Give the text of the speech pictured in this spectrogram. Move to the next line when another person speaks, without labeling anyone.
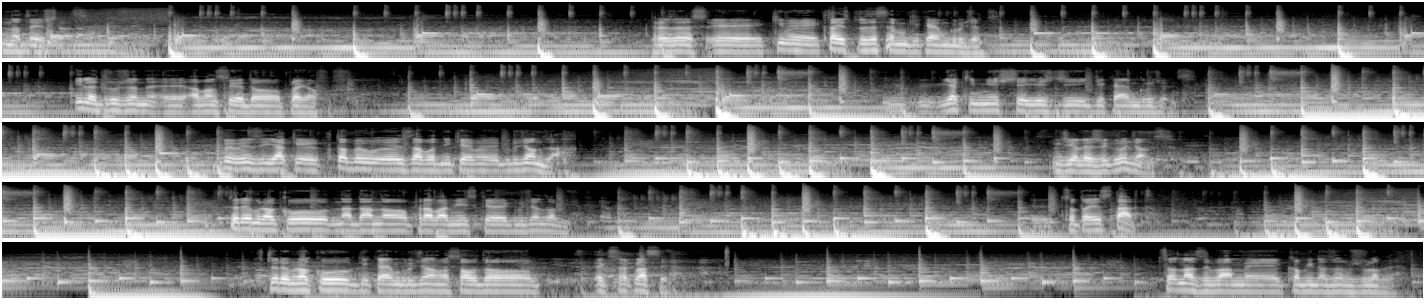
No to jeszcze raz. Prezes, y, kim, kto jest prezesem GKM Grudziądz? Ile drużyn y, awansuje do playoffów? W- jakim mieście jeździ GKM Grudziądz? Kto był y, zawodnikiem Grudziądza? Gdzie leży Grudziądz? W którym roku nadano prawa miejskie Grudziądzowi? Co to jest start? W którym roku GKM Grudziądz awansował do Ekstraklasy? Co nazywamy kombinezon żulowy?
